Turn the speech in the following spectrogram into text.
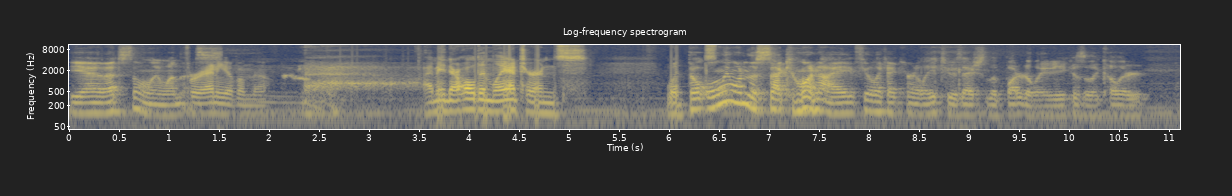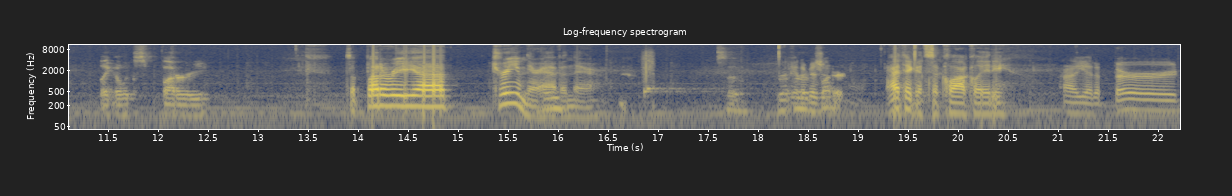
Yeah, that's the only one that's For any of them though. I mean, they're holding lanterns. With The only one in the second one I feel like I can relate to is actually the butter lady because of the color. Like it looks buttery. it's a buttery uh, dream they're having there. It's a a river of vision? butter. I think it's the clock lady. I got a bird.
